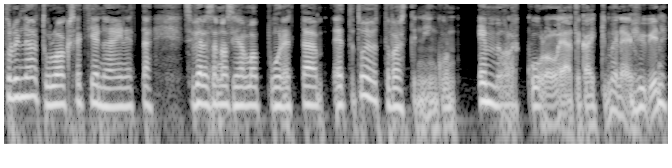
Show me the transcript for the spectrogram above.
tuli nämä tulokset ja näin, että se vielä sanoi siihen loppuun, että, että toivottavasti niin kuin emme ole kuulolla ja että kaikki menee hyvin.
